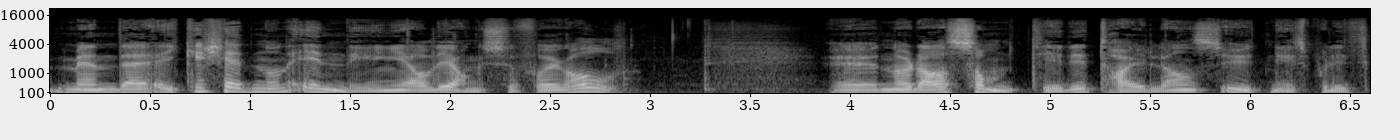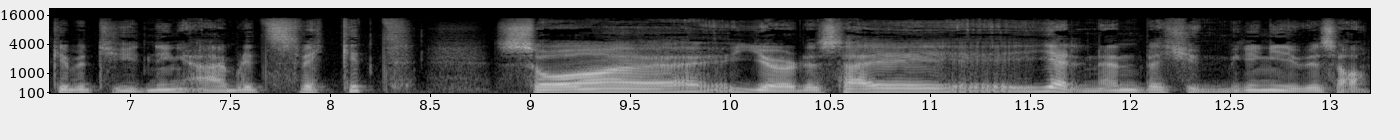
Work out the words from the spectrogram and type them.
men det er ikke skjedd noen endring i allianseforhold. Eh, når da samtidig Thailands utenrikspolitiske betydning er blitt svekket, så eh, gjør det seg gjeldende en bekymring i USA.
